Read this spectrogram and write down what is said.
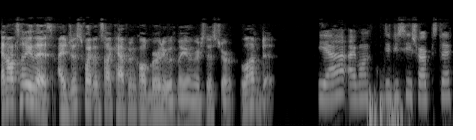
And I'll tell you this, I just went and saw Catherine Called Birdy with my younger sister. Loved it. Yeah, I want. Did you see Sharp Stick?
